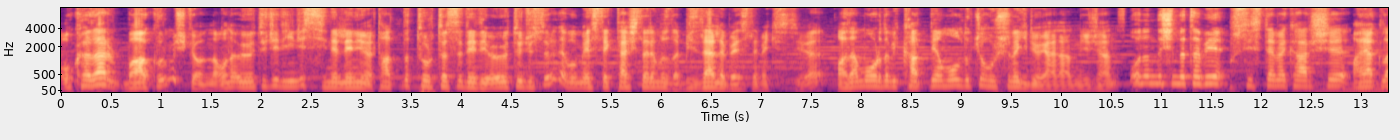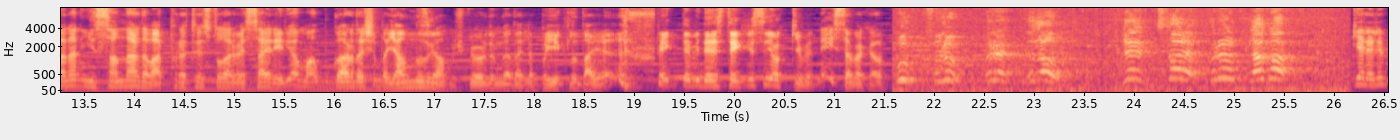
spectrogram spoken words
o kadar bağ kurmuş ki onunla. Ona öğütücü deyince sinirleniyor. Tatlı turtası dediği öğütücüsünü de bu meslektaşlarımızla bizlerle beslemek istiyor. Adam orada bir katliam oldukça hoşuna gidiyor yani anlayacağınız. Onun dışında tabii bu sisteme karşı ayaklanan insanlar da var. Protestolar vesaire ediyor ama bu kardeşim de yalnız kalmış gördüğüm kadarıyla bıyıklı dayı. Pek de bir destekçisi yok gibi. Neyse bakalım. Sulu, Kırık, Dıdal, Dik, Stare, Kırık, Laka. Gelelim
